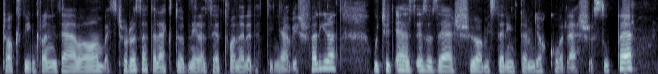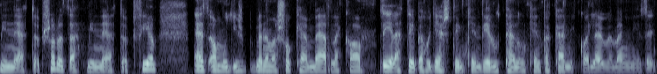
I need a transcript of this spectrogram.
csak szinkronizálva van, vagy sorozat, a legtöbbnél azért van eredeti nyelv és felirat, úgyhogy ez, ez az első, ami szerintem gyakorlásra szuper, minél több sorozat, minél több film. Ez amúgy is benne a sok embernek az életébe, hogy esténként, délutánonként akármikor leül megnéz egy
